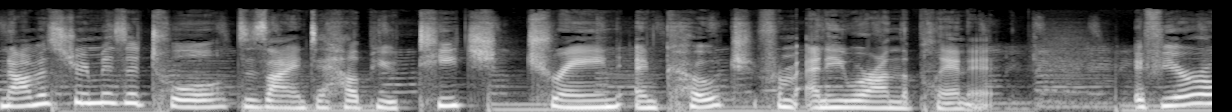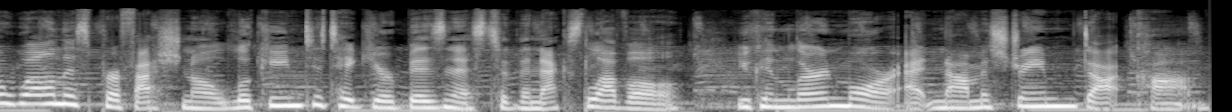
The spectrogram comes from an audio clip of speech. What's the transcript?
NamaStream is a tool designed to help you teach, train, and coach from anywhere on the planet. If you're a wellness professional looking to take your business to the next level, you can learn more at namastream.com.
